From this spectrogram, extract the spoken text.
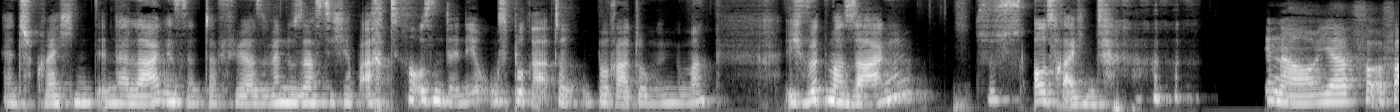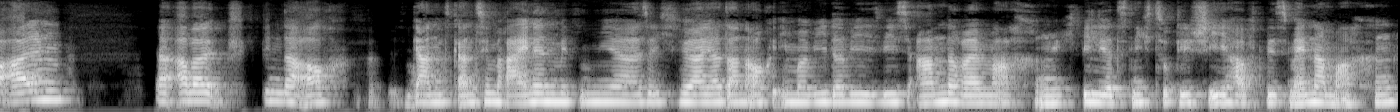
entsprechend in der Lage sind dafür. Also wenn du sagst, ich habe 8000 Ernährungsberatungen gemacht, ich würde mal sagen, das ist ausreichend. Genau, ja, vor, vor allem, ja, aber ich bin da auch ganz, ganz im Reinen mit mir. Also ich höre ja dann auch immer wieder, wie, wie es andere machen. Ich will jetzt nicht so klischeehaft, wie es Männer machen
